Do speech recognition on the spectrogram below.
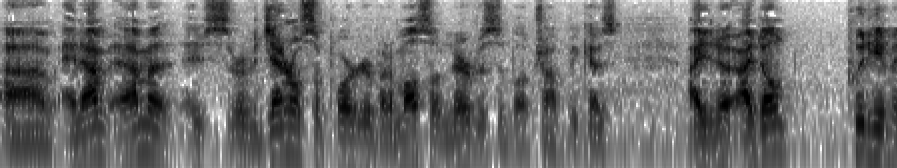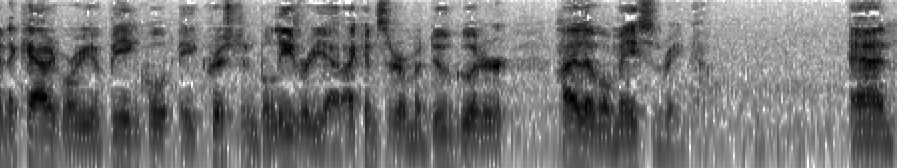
Um, and I'm, I'm a, a, sort of a general supporter, but I'm also nervous about Trump because I, know, I don't put him in the category of being, quote, a Christian believer yet. I consider him a do gooder, high level Mason right now. And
